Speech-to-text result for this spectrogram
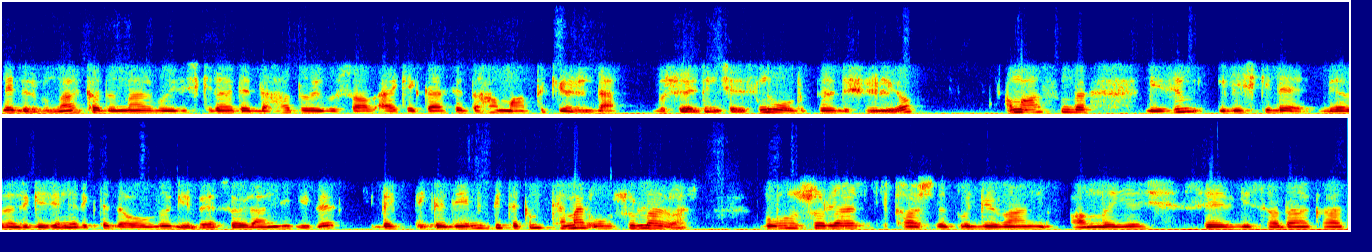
Nedir bunlar? Kadınlar bu ilişkilerde daha duygusal, erkeklerse daha mantık yönünden bu sürecin içerisinde oldukları düşünülüyor. Ama aslında bizim ilişkide biraz önceki jenerikte de olduğu gibi söylendiği gibi beklediğimiz bir takım temel unsurlar var. Bu unsurlar karşılıklı güven, anlayış, sevgi, sadakat,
